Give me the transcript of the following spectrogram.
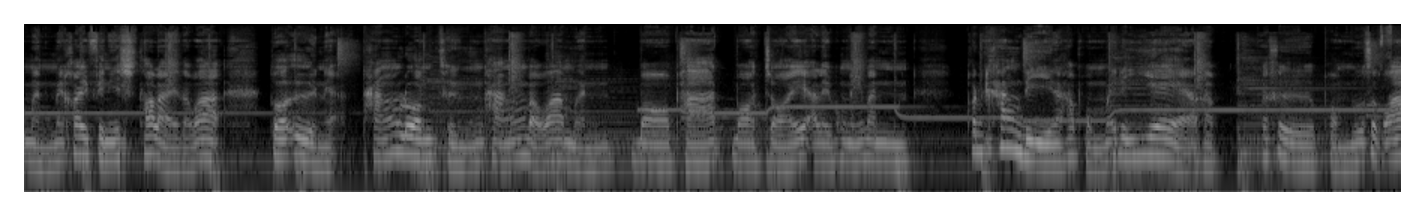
เหมือนไม่ค่อยฟินิชเท่าไหร่ แต่ว่าตัวอื่นเนี่ย ทั้งรวมถึงทั้งแบบว่าเหมือนบอลพาร์ตบอลจอยอะไรพวกนี้มันค่อนข้างดีนะครับ ผมไม่ได้แย่ครับ ก็คือผมรู้สึกว่า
